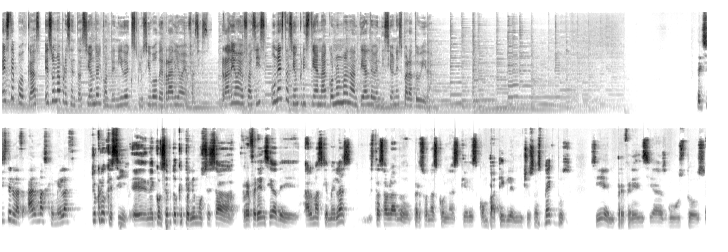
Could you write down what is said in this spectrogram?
Este podcast es una presentación del contenido exclusivo de Radio Énfasis. Radio Énfasis, una estación cristiana con un manantial de bendiciones para tu vida. ¿Existen las almas gemelas? Yo creo que sí. En el concepto que tenemos esa referencia de almas gemelas, estás hablando de personas con las que eres compatible en muchos aspectos. ¿Sí? En preferencias, gustos,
